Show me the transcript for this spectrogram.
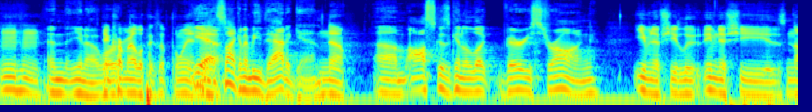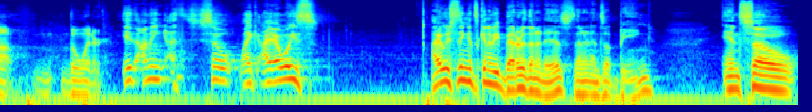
and you know Mm-hmm. and Carmella picks up the win. Yeah, Yeah, it's not gonna be that again. No, Um, Asuka's gonna look very strong. Even if she lo- even if she is not the winner. It, I mean, so like I always, I always think it's going to be better than it is than it ends up being, and so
